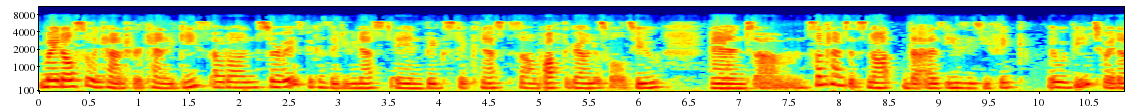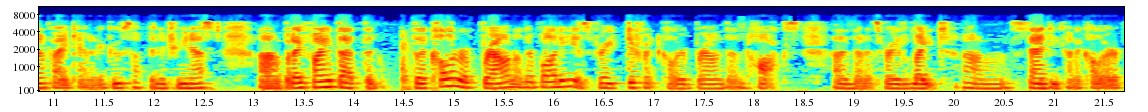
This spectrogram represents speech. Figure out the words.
You might also encounter Canada geese out on surveys because they do nest in big stick nests um, off the ground as well too. And um, sometimes it's not that as easy as you think it would be to identify a Canada goose up in a tree nest. Uh, but I find that the, the color of brown on their body is very different colored brown than hawks, and that it's very light, um, sandy kind of color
